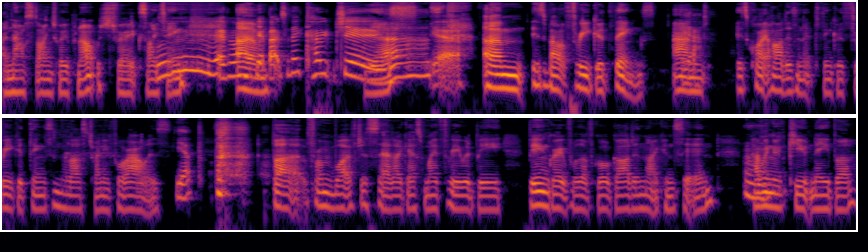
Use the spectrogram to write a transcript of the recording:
are now starting to open up, which is very exciting. Ooh, everyone Um, get back to their coaches. yes. Yeah. um is about three good things and it's quite hard isn't it to think of three good things in the last 24 hours Yep. but from what i've just said i guess my three would be being grateful that i've got a garden that i can sit in Mhm. having a cute neighbor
